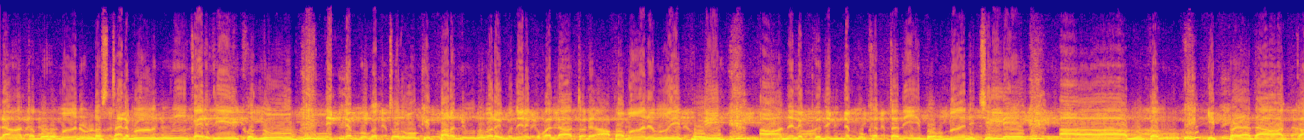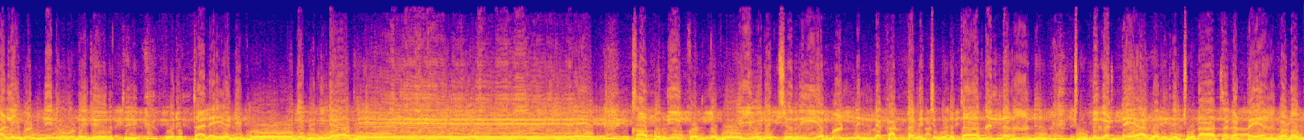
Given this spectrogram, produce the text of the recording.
വല്ലാത്ത ബഹുമാനമുള്ള സ്ഥലമാണെന്ന് നീ കരുതിയിരിക്കുന്നു. നിന്റെ മുഖത്ത് നോക്കി പറഞ്ഞു എന്ന് പറയുമ്പോൾ നിനക്ക് വല്ലാത്തൊരു അപമാനമായി പോയി. ആ നിലയ്ക്ക് നിന്റെ മുഖത്തെ നീ ബഹുമാനിച്ചില്ലേ? ആ മുഖം ഇപ്പോഴതാ കളിമണ്ണിനോട് ചേർത്ത് ഒരു തലയണി പോലുമില്ലാതെ. കബറിൽ കൊണ്ടുപോയി ഒരു ചെറിയ മണ്ണിന്റെ കട്ട വെച്ച് കൊടുത്താൽ നല്ലതാണ്. ചുടുകട്ടയാകരുത് ചുടാത്ത കട്ടയാകണം.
